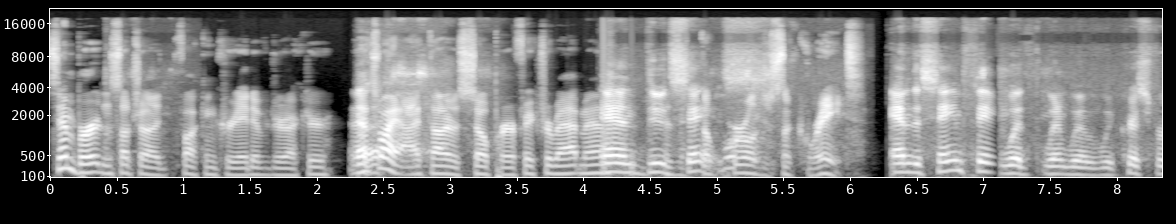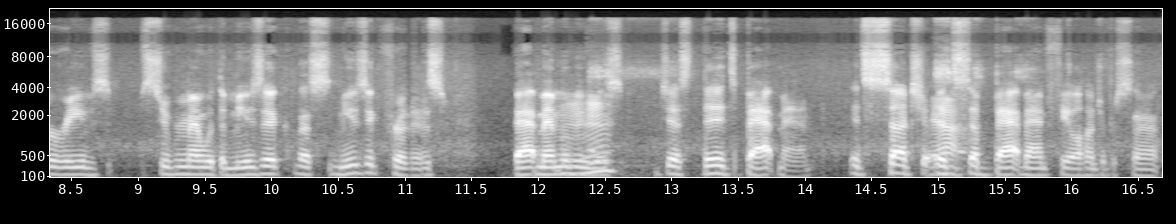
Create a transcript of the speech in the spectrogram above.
Tim Burton's such a fucking creative director, and that's why I thought it was so perfect for Batman. and dude, say, the world just looked great. and the same thing with when with, with Christopher Reeves Superman with the music. The music for this Batman movie Mhm. was just it's Batman. It's such Yeah. it's a Batman feel, hundred percent.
